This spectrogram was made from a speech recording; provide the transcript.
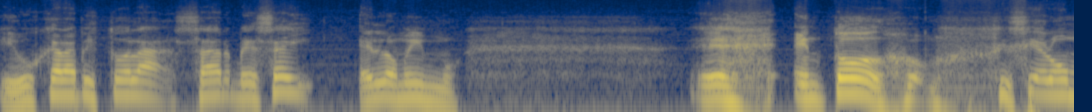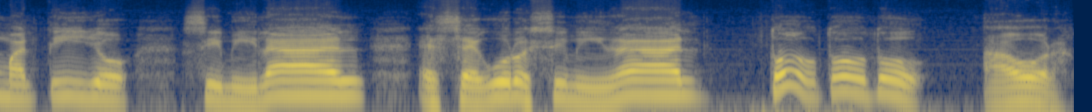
y busca la pistola SAR B6, es lo mismo. Eh, en todo, hicieron un martillo similar, el seguro es similar, todo, todo, todo. Ahora,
